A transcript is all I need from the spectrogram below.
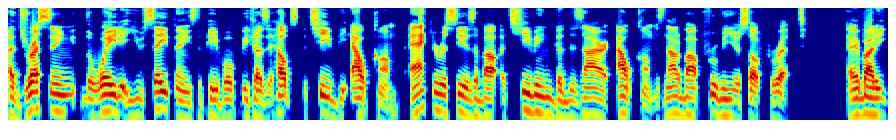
addressing the way that you say things to people because it helps achieve the outcome. Accuracy is about achieving the desired outcome. It's not about proving yourself correct. Everybody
